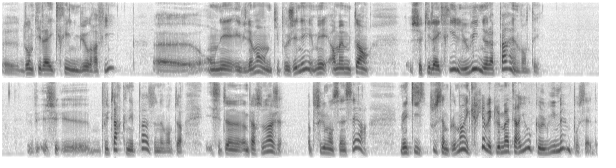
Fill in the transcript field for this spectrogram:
dont il a écrit une biographie. on est évidemment un petit peu gêné, mais en même temps, ce qu'il a écrit, lui, ne l'a pas inventé. Euh, Plutarque n'est pas un inventeur. C'est un, personnage absolument sincère, mais qui tout simplement écrit avec le matériau que lui-même possède.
